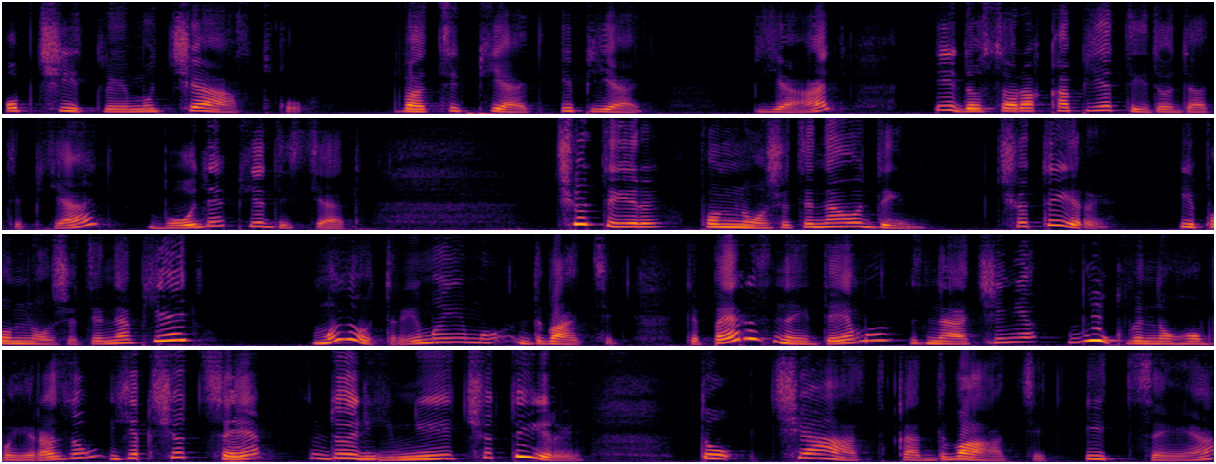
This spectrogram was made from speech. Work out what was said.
обчислюємо частку 25 і 5 5. І до 45 додати 5 буде 50. 4 помножити на 1 4 і помножити на 5 ми отримаємо 20. Тепер знайдемо значення буквеного виразу, якщо це дорівнює 4. То частка 20 і це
